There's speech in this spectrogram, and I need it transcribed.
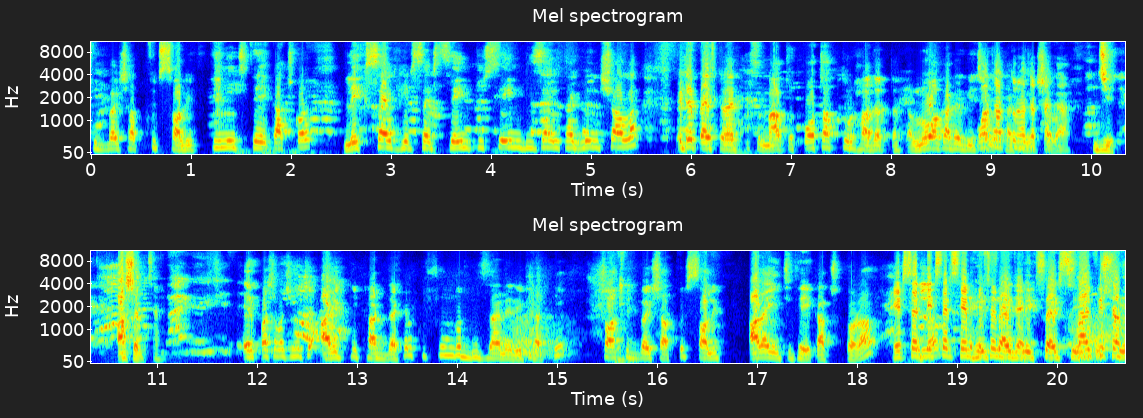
ফিট বাই সাত ফিট সলিড তিন ইঞ্চ থেকে কাজ করে leg side head side same to same design থাকবে ইনশাআল্লাহ। এটার প্রাইসটা রাখতেছে মাত্র পঁচাত্তর হাজার টাকা লোয়া কাঠের বিছানা ৭৫,০০০ থাকবে টাকা। জি আসেন। এর পাশাপাশি হচ্ছে আরেকটি খাট দেখেন খুব সুন্দর ডিজাইনের এই খাটটি ছয় ফিট বাই সাত ফিট সলিড আড়াই ইঞ্চি থেকে কাজ করা। Head side leg side same to same side, leg side, same to same।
